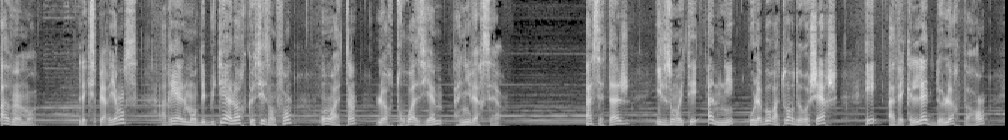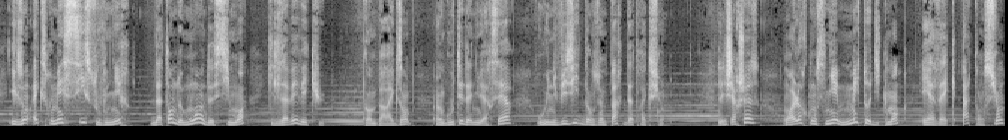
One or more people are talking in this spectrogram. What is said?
à 20 mois. L'expérience a réellement débuté alors que ces enfants ont atteint leur troisième anniversaire. À cet âge, ils ont été amenés au laboratoire de recherche et, avec l'aide de leurs parents, ils ont exprimé six souvenirs datant de moins de six mois qu'ils avaient vécu, comme par exemple un goûter d'anniversaire ou une visite dans un parc d'attractions. Les chercheuses ont alors consigné méthodiquement et avec attention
